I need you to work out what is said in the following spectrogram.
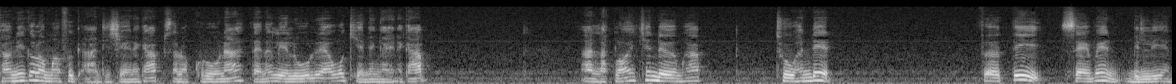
คราวนี้ก็เรามาฝึกอ่านเฉยๆนะครับสำหรับครูนะ แต่นักเรียนรู้แล้วว่าเขียนยังไงนะครับ อ่านหลักร้อยเช่นเดิมครับ237 billion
